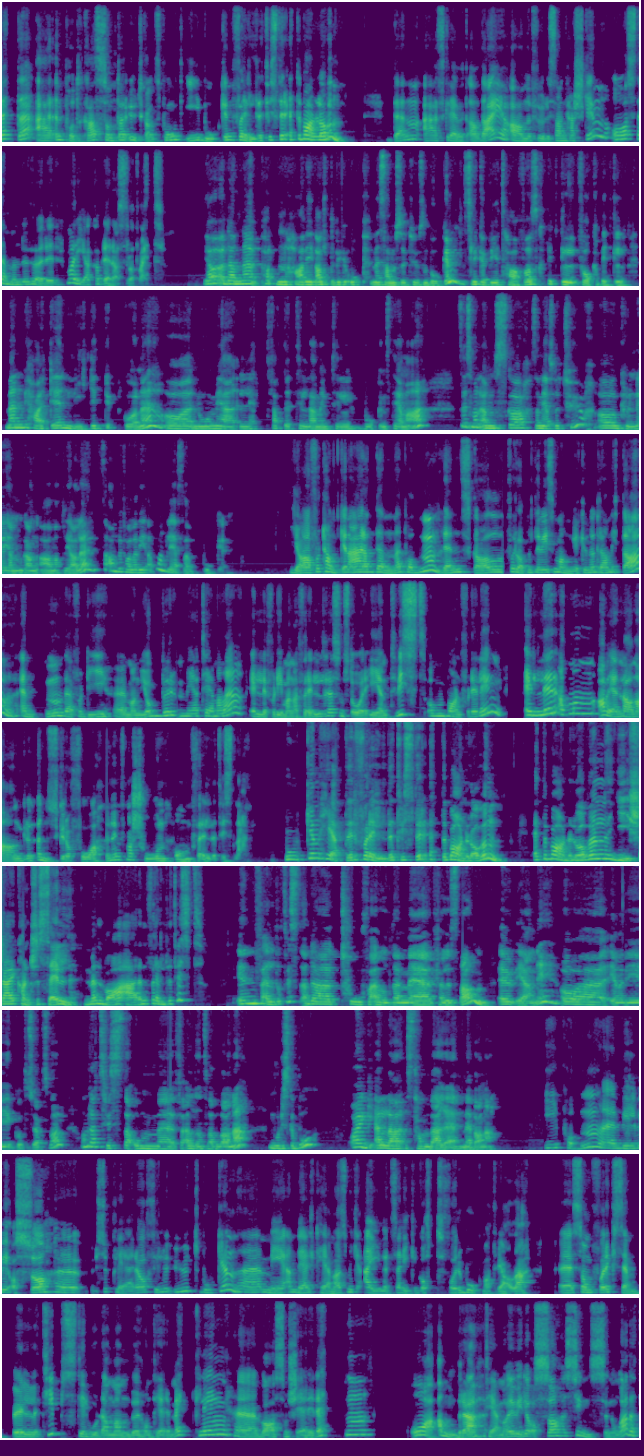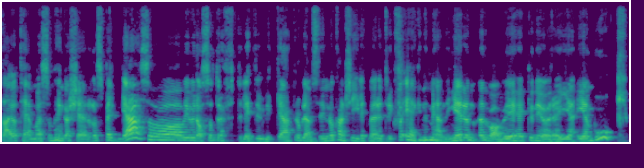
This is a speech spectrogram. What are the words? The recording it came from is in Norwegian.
Dette er en podkast som tar utgangspunkt i boken 'Foreldretvister etter barneloven'. Den er skrevet av deg, Ane Fuglesang Hersken, og stemmen du hører, Maria Cabrera Stråtveit. Ja, denne podden har vi valgt å bygge opp med samme struktur som boken, slik at vi tar for oss kapittel for kapittel. Men vi har ikke en like dyptgående og noe mer lettfattet tilnærming til bokens temaer. Så hvis man ønsker seg mer struktur og grundig gjennomgang av materialet, så anbefaler vi at man leser boken. Ja, for tanken er at denne podden den skal forhåpentligvis mange kunne dra nytte av. Enten det er fordi eh, man jobber med temaene, eller fordi man er foreldre som står i en tvist om barnefordeling. Eller at man av en eller annen grunn ønsker å få en informasjon om foreldretvistene. Boken heter 'Foreldretvister etter barneloven', etter barneloven gir seg kanskje selv, men hva er en foreldretvist? En foreldretvist er der to foreldre med felles barn er uenige, og eh, en av de går til søksmål om det er tvister om eh, foreldreansvar for barna, hvor de skal bo, og eller samværet med barna. I podden eh, vil vi også supplere og fylle ut boken med en del temaer som ikke egnet seg like godt for bokmaterialet. Eh, som f.eks. tips til hvordan man bør håndtere mekling, eh, hva som skjer i retten, og andre temaer. Vi vil jo også synse noe. Dette er jo temaer som engasjerer oss begge. Så vi vil også drøfte litt ulike problemstillinger og kanskje gi litt mer uttrykk for egne meninger enn, hva vi kunne gjøre i, i en bok.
